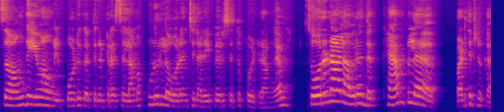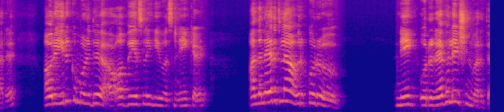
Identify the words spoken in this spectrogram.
ஸோ அங்கேயும் அவங்களுக்கு போட்டுக்கிறதுக்கு ட்ரெஸ் இல்லாமல் குளிரில் உறைஞ்சி நிறைய பேர் செத்து போயிடுறாங்க. ஸோ ஒரு நாள் அவர் அந்த கேம்பில் படுத்துட்டு இருக்காரு. அவர் இருக்கும் பொழுது ஆப்வியஸ்லி ஹி வாஸ் நேக்கட் அந்த நேரத்தில் அவருக்கு ஒரு நே ஒரு ரெவலேஷன் வருது.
